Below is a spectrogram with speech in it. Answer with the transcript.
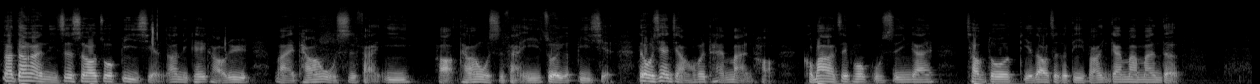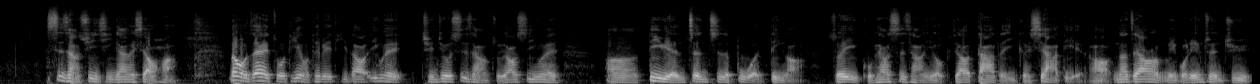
那当然，你这时候要做避险，那你可以考虑买台湾五十反一，好，台湾五十反一做一个避险。但我现在讲会不会太慢？哈，恐怕这波股市应该差不多跌到这个地方，应该慢慢的市场讯息应该会消化。那我在昨天我特别提到，因为全球市场主要是因为呃地缘政治的不稳定啊，所以股票市场有比较大的一个下跌啊。那这样美国联准局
